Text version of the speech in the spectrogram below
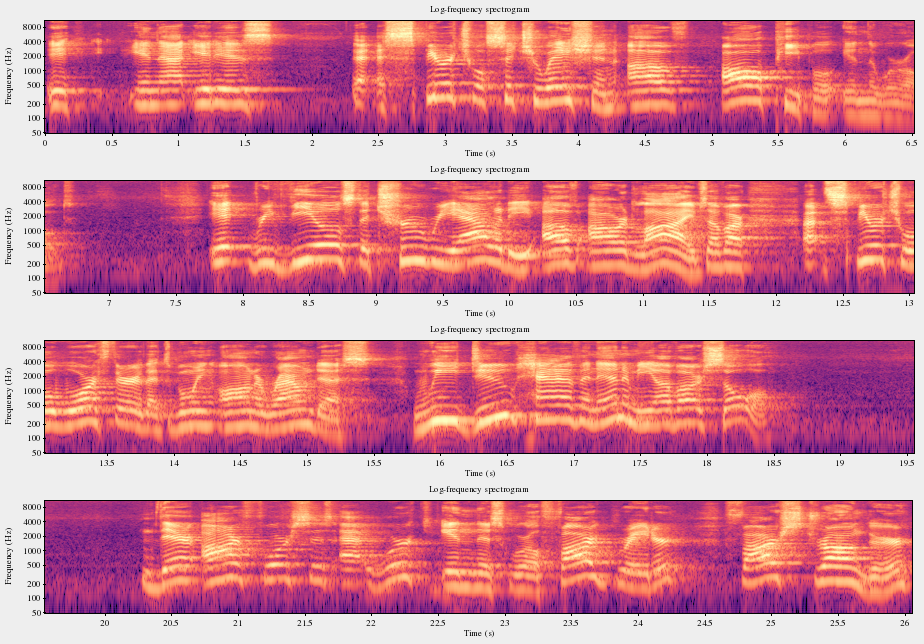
it, in that it is a spiritual situation of all people in the world. It reveals the true reality of our lives, of our uh, spiritual warfare that's going on around us. We do have an enemy of our soul. There are forces at work in this world, far greater, far stronger,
